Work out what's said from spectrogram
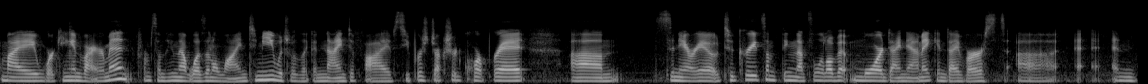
my working environment from something that wasn't aligned to me, which was like a nine to five, super structured corporate. Um, scenario to create something that's a little bit more dynamic and diverse uh, and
